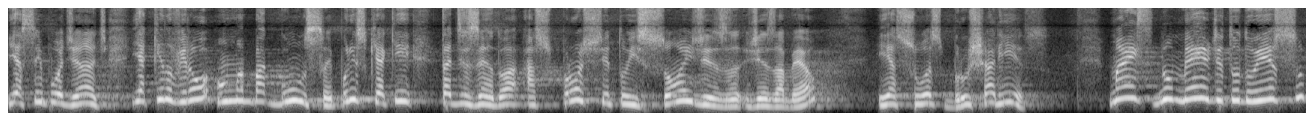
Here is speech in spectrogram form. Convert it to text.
e assim por diante. E aquilo virou uma bagunça. E por isso que aqui está dizendo ó, as prostituições de Isabel e as suas bruxarias. Mas no meio de tudo isso,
